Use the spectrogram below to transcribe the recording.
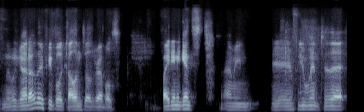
And then we got other people that call themselves rebels fighting against. I mean, if you went to that,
